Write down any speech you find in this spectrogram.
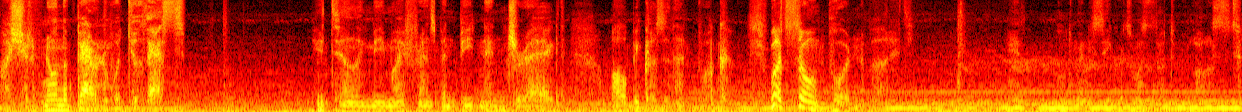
I should have known the Baron would do this. You're telling me my friend's been beaten and dragged, all because of that book? What's so important about it? It holds many secrets once thought to be lost.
